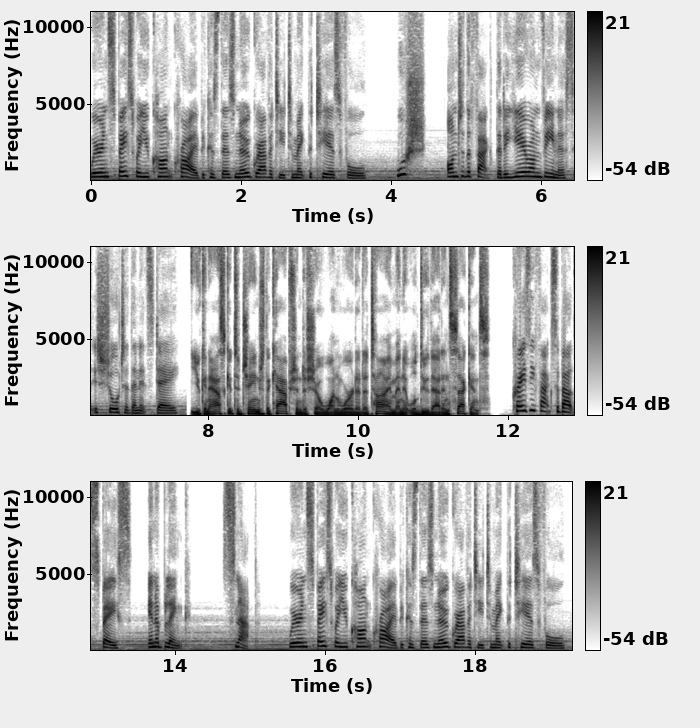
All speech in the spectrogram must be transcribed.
We're in space where you can't cry because there's no gravity to make the tears fall. Whoosh! Onto the fact that a year on Venus is shorter than its day. You can ask it to change the caption to show one word at a time and it will do that in seconds. Crazy facts about space, in a blink. Snap. We're in space where you can't cry because there's no gravity to make the tears fall.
